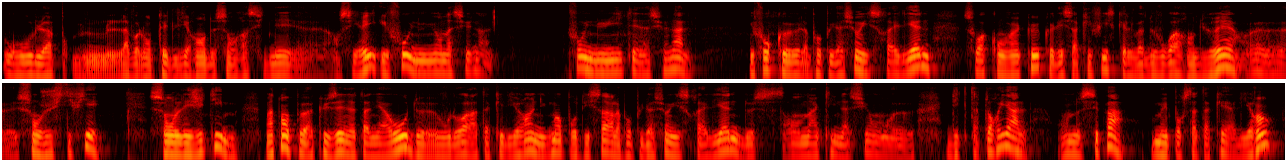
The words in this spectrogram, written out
ou la, volonté de l'Iran de s'enraciner euh, en Syrie, il faut une union nationale. Il faut une unité nationale. Il faut que la population israélienne soit convaincue que les sacrifices qu'elle va devoir endurer euh, sont justifiés, sont légitimes. Maintenant, on peut accuser Netanyahou de vouloir attaquer l'Iran uniquement pour distraire la population israélienne de son inclination dictatoriale. On ne sait pas. Mais pour s'attaquer à l'Iran,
